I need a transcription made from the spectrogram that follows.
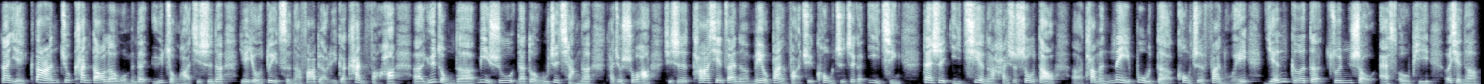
那也当然就看到了我们的于总哈，其实呢也有对此呢发。发表了一个看法哈，呃，于总的秘书那朵吴志强呢，他就说哈，其实他现在呢没有办法去控制这个疫情，但是一切呢还是受到呃他们内部的控制范围，严格的遵守 SOP，而且呢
